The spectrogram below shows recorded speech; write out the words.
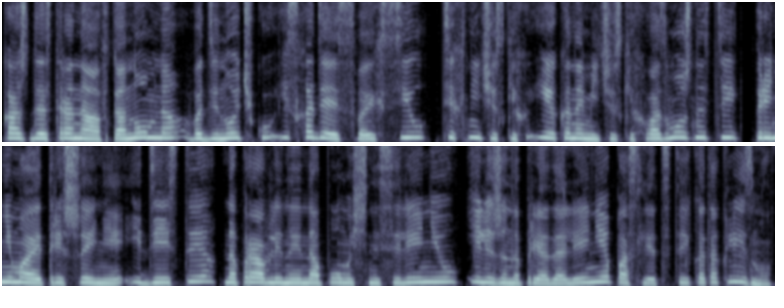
каждая страна автономна, в одиночку, исходя из своих сил, технических и экономических возможностей, принимает решения и действия, направленные на помощь населению или же на преодоление последствий катаклизмов.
